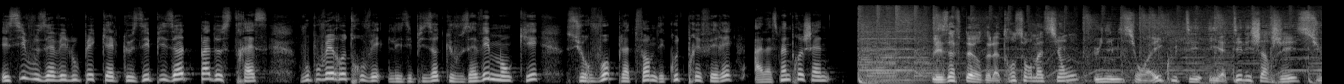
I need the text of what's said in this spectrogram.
et si vous avez loupé quelques épisodes, pas de stress. Vous pouvez retrouver les épisodes que vous avez manqués sur vos plateformes d'écoute préférées. À la semaine prochaine. Les Afters de la Transformation, une émission à écouter et à télécharger sur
